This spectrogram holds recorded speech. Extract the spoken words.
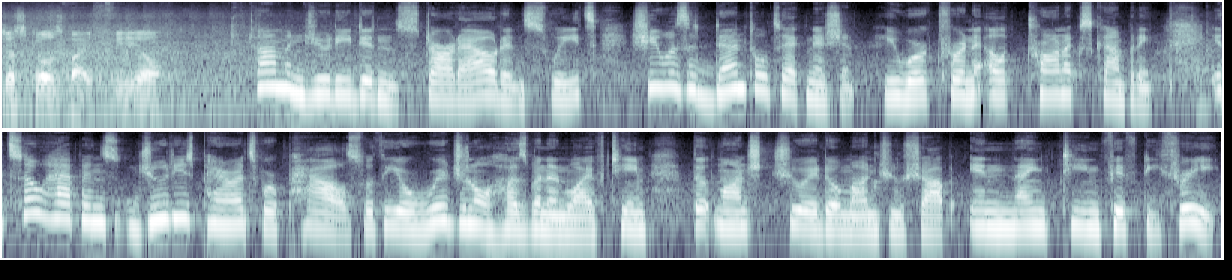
just goes by feel. Tom and Judy didn't start out in sweets. She was a dental technician. He worked for an electronics company. It so happens Judy's parents were pals with the original husband and wife team that launched Shuei-Do Manju Shop in 1953.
